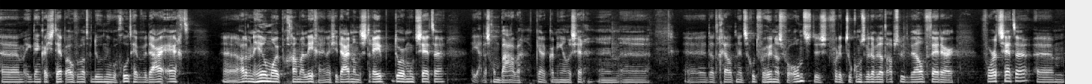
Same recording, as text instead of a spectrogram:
ehm, ik denk als je het hebt over wat we doen, doen we goed, hebben we daar echt uh, hadden we een heel mooi programma liggen. En als je daar dan de streep door moet zetten, ja, dat is gewoon balen. Dat kan niet anders zeggen. En uh, dat geldt net zo goed voor hun als voor ons. Dus voor de toekomst willen we dat absoluut wel verder voortzetten. Um,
